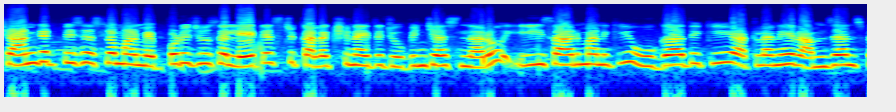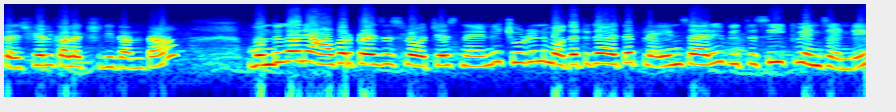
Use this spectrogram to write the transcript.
చాన్గట్ పీసెస్లో మనం ఎప్పుడు చూసే లేటెస్ట్ కలెక్షన్ అయితే చూపించేస్తున్నారు. ఈసారి మనకి ఉగాదికి అట్లనే రంజాన్ స్పెషల్ కలెక్షన్ ఇదంతా. ముందుగానే ఆఫర్ ప్రైజెస్లో వచ్చేసినాయండి. చూడండి మొదటగా అయితే ప్లెయిన్ శారీ విత్ సీక్వెన్స్ అండి.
